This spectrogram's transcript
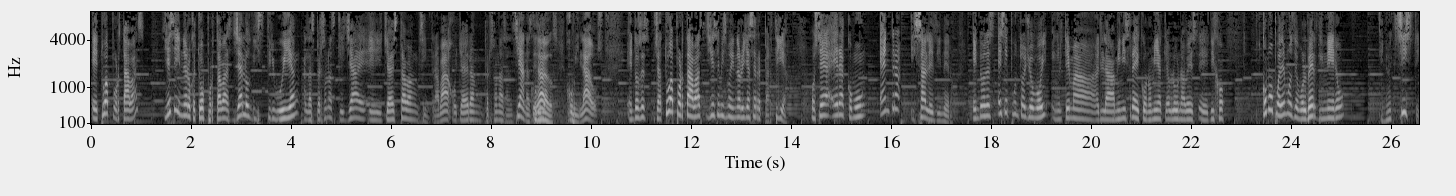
eh, tú aportabas. Y ese dinero que tú aportabas ya lo distribuían a las personas que ya, eh, ya estaban sin trabajo, ya eran personas ancianas de edad Jubilados. jubilados. Entonces, o sea, tú aportabas y ese mismo dinero ya se repartía. O sea, era como un entra y sale el dinero. Entonces, ese punto yo voy en el tema, la ministra de Economía que habló una vez eh, dijo, ¿cómo podemos devolver dinero que no existe?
